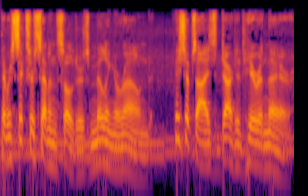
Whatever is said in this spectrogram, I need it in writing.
There were six or seven soldiers milling around. Bishop's eyes darted here and there,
